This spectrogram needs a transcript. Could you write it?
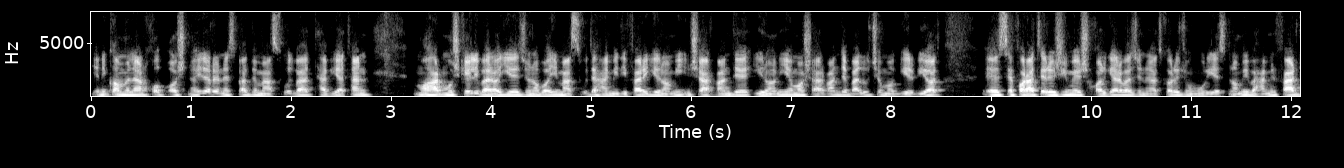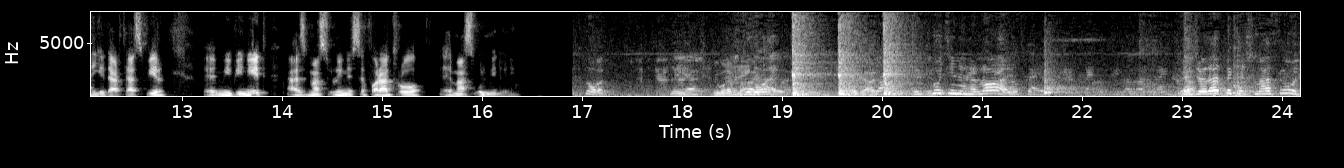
یعنی کاملا خب آشنایی داره نسبت به مسعود و طبیعتا ما هر مشکلی برای جناب آقای مسعود حمیدی فر گرامی این شهروند ایرانی ما شهروند بلوچ ما گیر بیاد سفارت رژیم اشغالگر و جنایتکار جمهوری اسلامی و همین فردی که در تصویر می‌بینید از مسئولین سفارت رو مسئول می‌دونیم. خجالت بکش مسعود.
